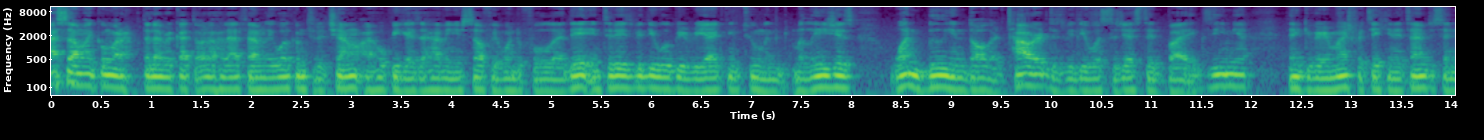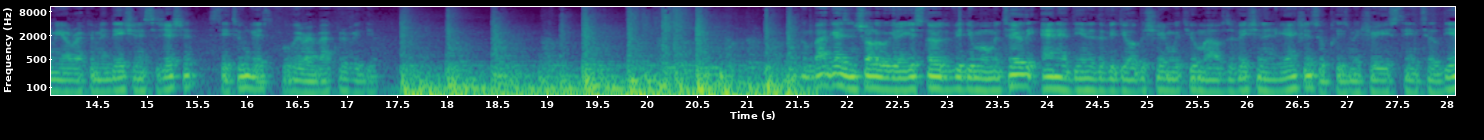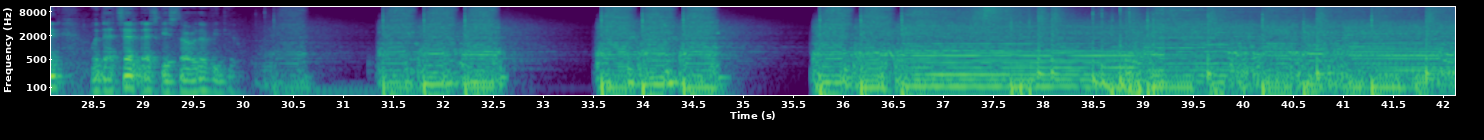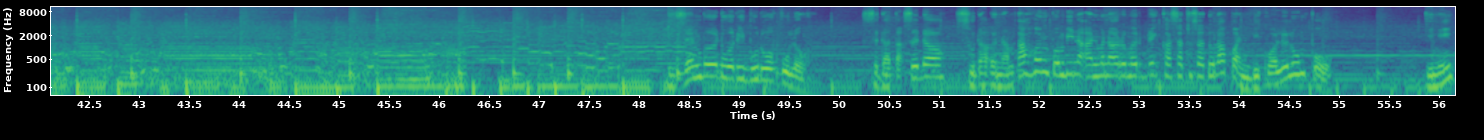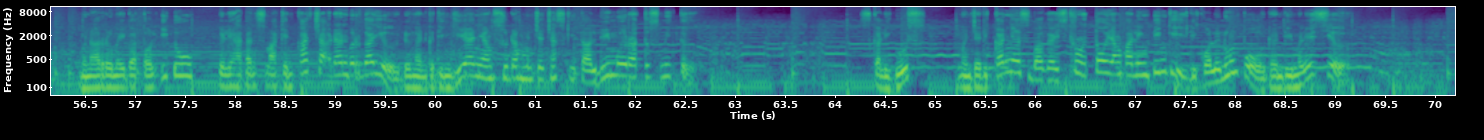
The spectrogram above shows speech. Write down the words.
Assalamualaikum warahmatullahi wabarakatuh. Allah halal family. Welcome to the channel. I hope you guys are having yourself a wonderful uh, day. In today's video we'll be reacting to Malaysia's 1 billion dollar tower. This video was suggested by Exemia thank you very much for taking the time to send me a recommendation and suggestion. Stay tuned guys. We'll be right back with the video back guys. Inshallah we're gonna get started with the video momentarily and at the end of the video i'll be sharing with you my observation and reaction so please make sure you stay until the end. With that said let's get started with the video. Disember 2020 Sedar tak sedar, sudah enam tahun pembinaan Menara Merdeka 118 di Kuala Lumpur. Kini, Menara Megatol itu kelihatan semakin kacak dan bergaya dengan ketinggian yang sudah mencecah sekitar 500 meter. Sekaligus, menjadikannya sebagai struktur yang paling tinggi di Kuala Lumpur dan di Malaysia.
